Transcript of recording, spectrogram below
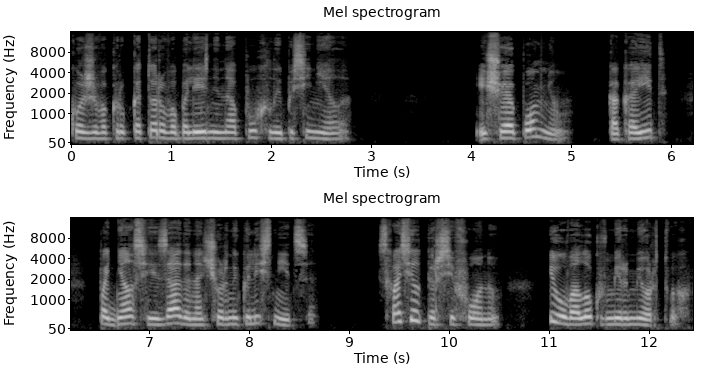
кожа вокруг которого болезненно опухла и посинела. Еще я помню, как Аид поднялся из ада на черной колеснице, схватил Персифону и уволок в мир мертвых.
